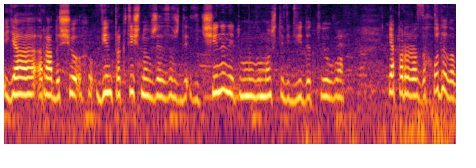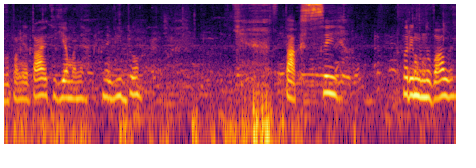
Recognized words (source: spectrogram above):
Я рада, що він практично вже завжди відчинений, тому ви можете відвідати його. Я пару разів заходила, ви пам'ятаєте, є в мене на відео. Так, цей перейменували.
